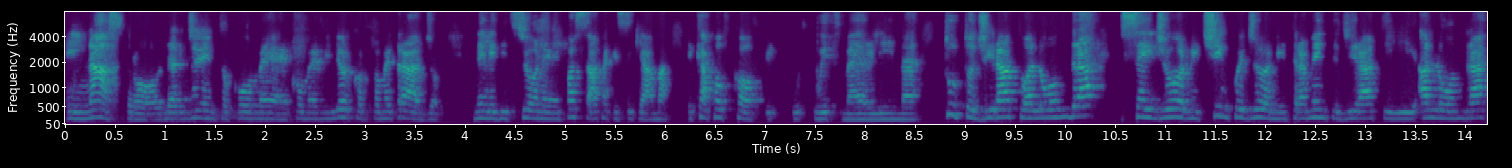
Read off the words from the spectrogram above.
il nastro d'argento come, come miglior cortometraggio nell'edizione passata che si chiama A Cup of Coffee with Marilyn, tutto girato a Londra, sei giorni, cinque giorni interamente girati a Londra.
